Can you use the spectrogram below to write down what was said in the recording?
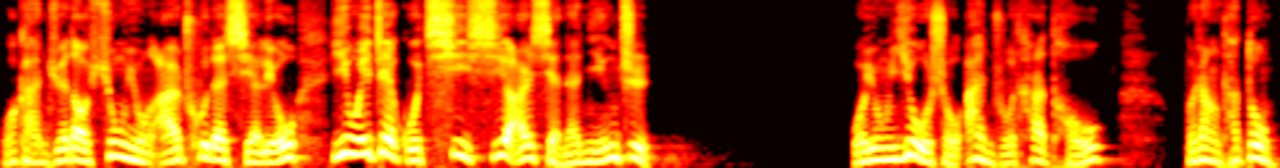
我感觉到汹涌而出的血流，因为这股气息而显得凝滞。我用右手按住他的头，不让他动。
